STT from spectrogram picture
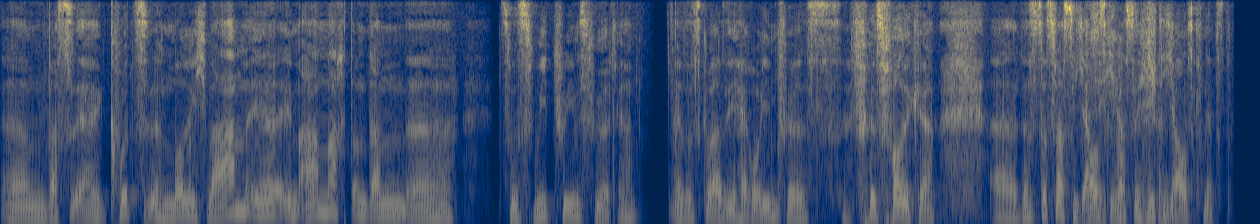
Ähm, was äh, kurz äh, mollig warm äh, im Arm macht und dann äh, zu Sweet Dreams führt, ja. Also es ist quasi Heroin fürs, fürs Volk, ja. Äh, das ist das, was dich, also aus, was dich richtig ausknipst.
